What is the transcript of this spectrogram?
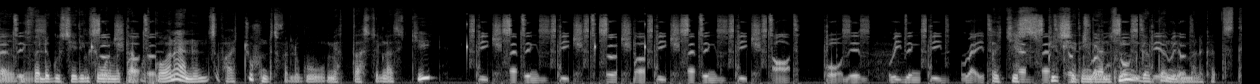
የምትፈልጉት ሴቲንግ ስሙን የምታውቁት. ከሆነ ያንን ጽፋችሁ እንድትፈልጉ የሚያስታስችል ናት እቺ speech setting ያሉትን ገብተን. እንመለከት እስቲ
